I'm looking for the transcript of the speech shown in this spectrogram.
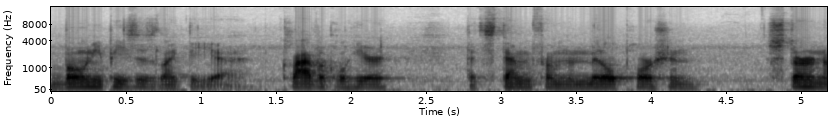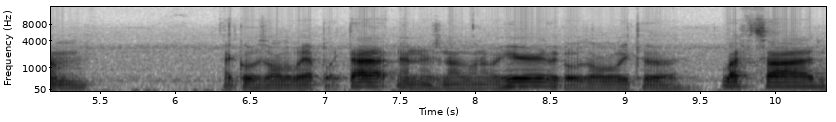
bony pieces like the uh, clavicle here that stem from the middle portion, sternum, that goes all the way up like that. And there's another one over here that goes all the way to the left side,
